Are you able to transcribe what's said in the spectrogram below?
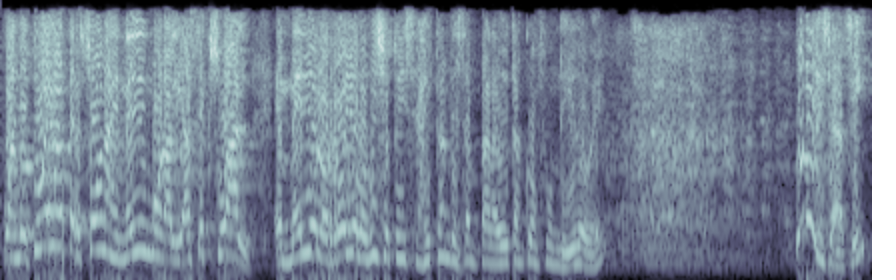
Cuando tú ves a personas en medio de inmoralidad sexual, en medio de los rollos, los vicios, tú dices, ay, tan desamparado y tan confundido, ¿eh? Tú no dices así.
